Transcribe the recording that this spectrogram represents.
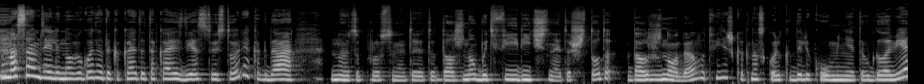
Ну, на самом деле, Новый год это какая-то такая с детства история, когда, ну, это просто, это, это должно быть феерично, это что-то должно, да? Вот видишь, как насколько далеко у меня это в голове.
